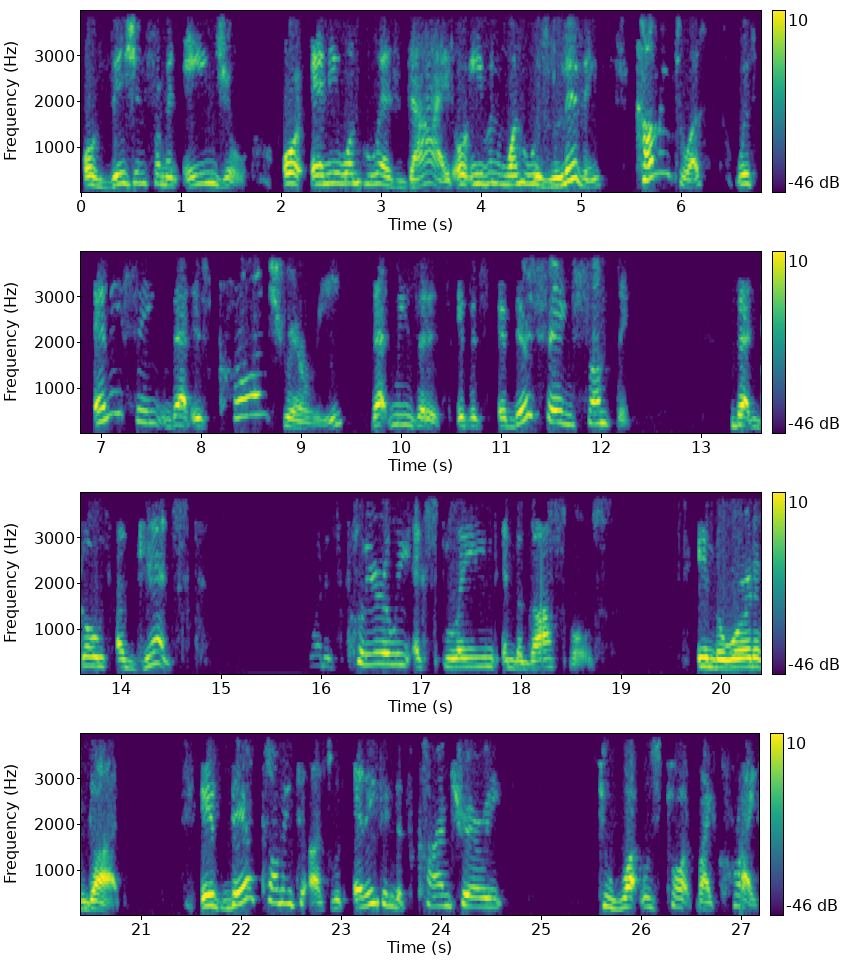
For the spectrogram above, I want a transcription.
or vision from an angel or anyone who has died or even one who is living coming to us with anything that is contrary. That means that it's, if it's if they're saying something that goes against what is clearly explained in the Gospels, in the Word of God, if they're coming to us with anything that's contrary to what was taught by Christ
